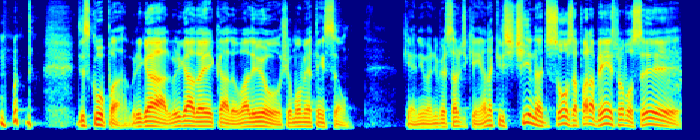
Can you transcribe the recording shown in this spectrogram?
desculpa, obrigado, obrigado aí, Cado. Valeu, chamou minha atenção. Que é aniversário de quem? Ana Cristina de Souza, parabéns para você.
